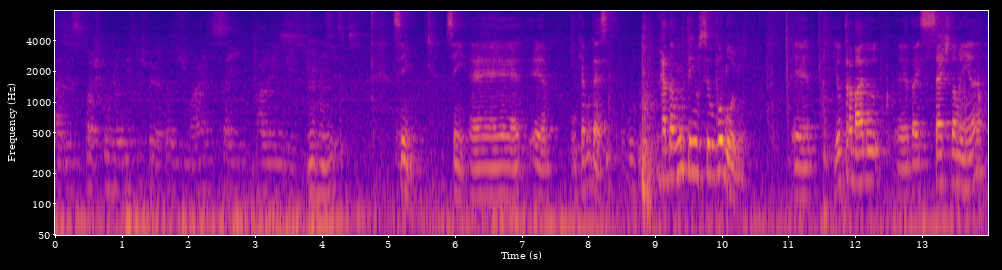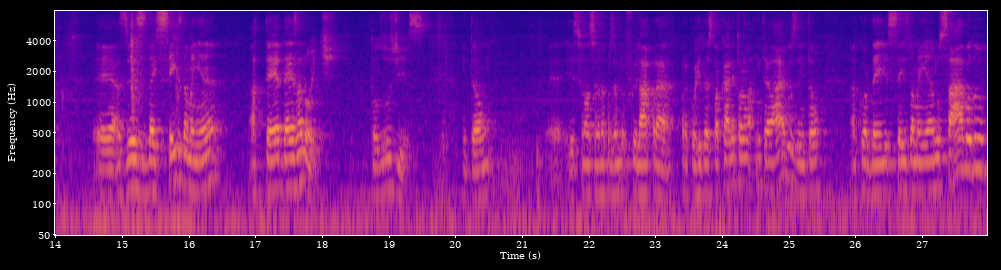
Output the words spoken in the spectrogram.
às vezes pode correr o risco de pegar coisas demais e sair além disso. Tipo, Uhum. Não sei se você... Sim, sim. É, é, o que acontece? Cada um tem o seu volume. É, eu trabalho é, das 7 da manhã, é, às vezes das 6 da manhã até 10 da noite, todos os dias. Então, esse final de semana, por exemplo, eu fui lá para a corrida Stock Car Interlagos, então acordei 6 da manhã no sábado,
